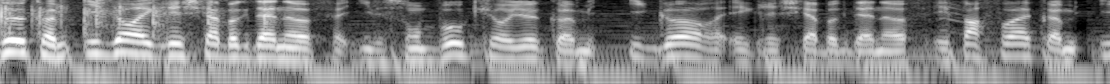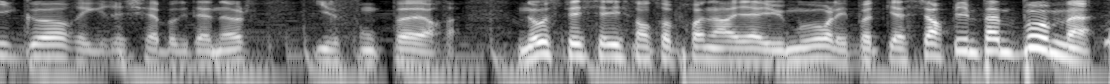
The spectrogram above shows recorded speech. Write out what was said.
deux comme Igor et Grishka Bogdanov. Ils sont beaux curieux comme Igor et Grishka Bogdanov. Et parfois, comme Igor et Grishka Bogdanov, ils font peur. Nos spécialistes entrepreneuriat et humour, les podcasteurs Pim Pam Poum.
